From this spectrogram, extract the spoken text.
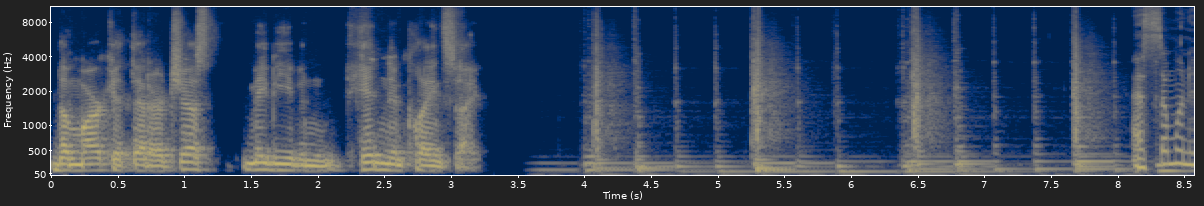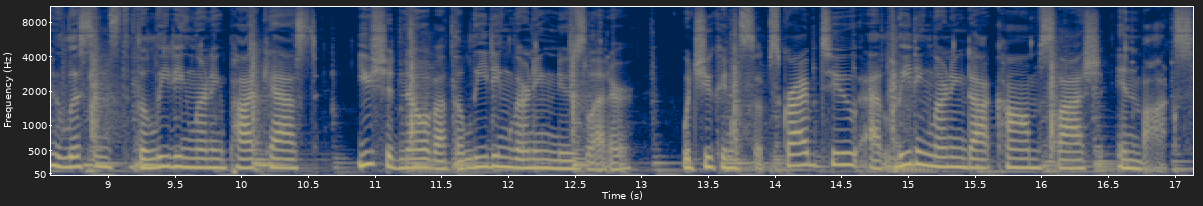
the market that are just maybe even hidden in plain sight As someone who listens to the Leading Learning podcast, you should know about the Leading Learning newsletter, which you can subscribe to at leadinglearning.com/inbox.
